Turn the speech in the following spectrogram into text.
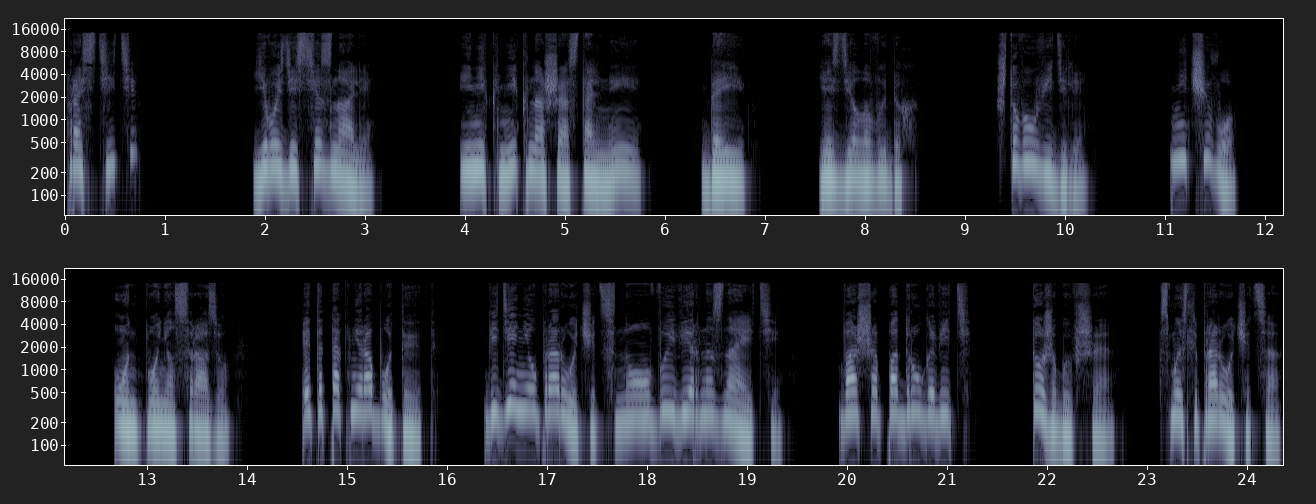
Простите? Его здесь все знали. И Ник-Ник наши остальные. Да и... Я сделала выдох. Что вы увидели? Ничего. Он понял сразу. Это так не работает. Видение у пророчиц, но вы верно знаете. Ваша подруга ведь тоже бывшая. В смысле пророчица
